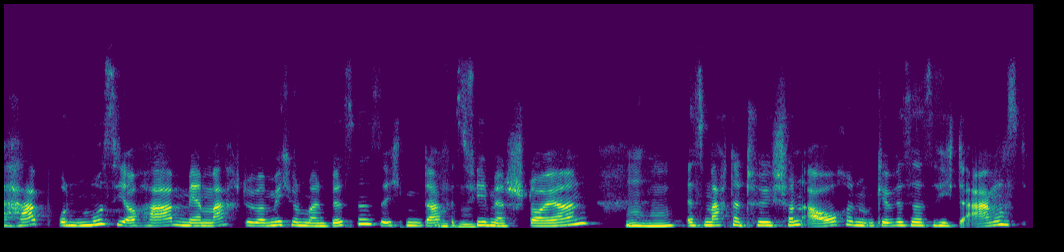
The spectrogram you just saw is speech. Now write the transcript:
ja. hab und muss sie auch haben, mehr Macht über mich und mein Business. Ich darf mhm. jetzt viel mehr steuern. Mhm. Es macht natürlich schon auch in gewisser Sicht Angst,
